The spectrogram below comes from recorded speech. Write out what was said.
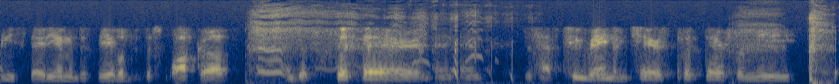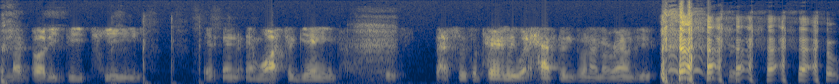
any stadium and just be able to just walk up and just sit there and, and, and just have two random chairs put there for me and my buddy DT and, and, and watch a game. That's just apparently what happens when I'm around you.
